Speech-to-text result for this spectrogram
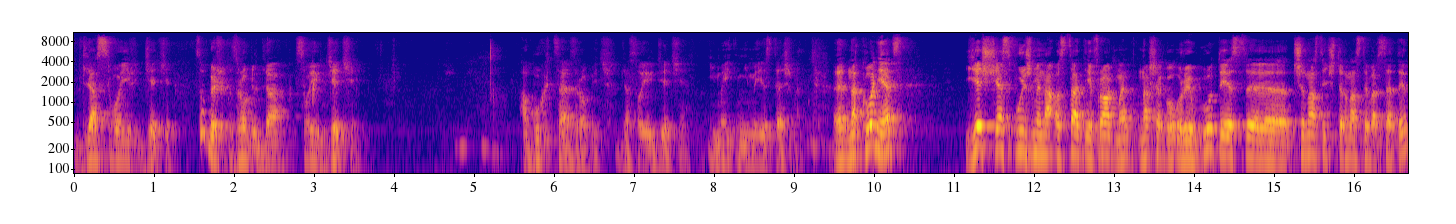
dla swoich dzieci. Co byś zrobił dla swoich dzieci? A Bóg chce zrobić dla swoich dzieci. I my nimi jesteśmy. E, na koniec jeszcze spójrzmy na ostatni fragment naszego urywku. To jest 13-14 e, wersety.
